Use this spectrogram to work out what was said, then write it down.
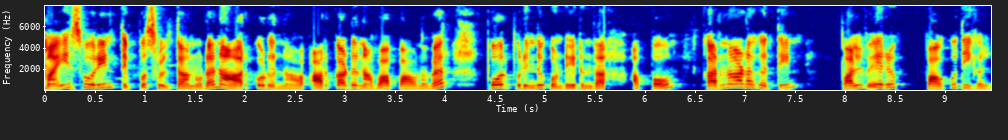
மைசூரின் திப்பு சுல்தானுடன் ஆற்காடு ஆர்காடு ஆற்காடு நவாப்பானவர் போர் புரிந்து கொண்டிருந்தார். அப்போது கர்நாடகத்தின் பல்வேறு பகுதிகள்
